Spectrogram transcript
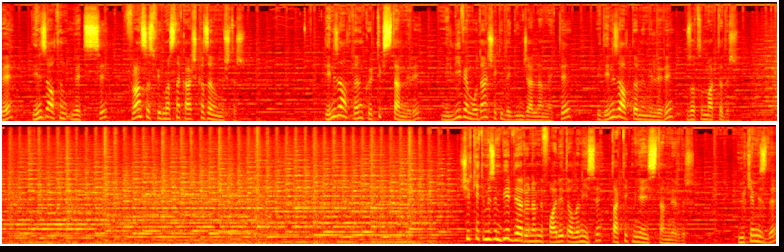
ve denizaltının üreticisi Fransız firmasına karşı kazanılmıştır. Denizaltıların kritik sistemleri milli ve modern şekilde güncellenmekte ve denizaltıların ömürleri uzatılmaktadır. Şirketimizin bir diğer önemli faaliyet alanı ise taktik mini sistemleridir. Ülkemizde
